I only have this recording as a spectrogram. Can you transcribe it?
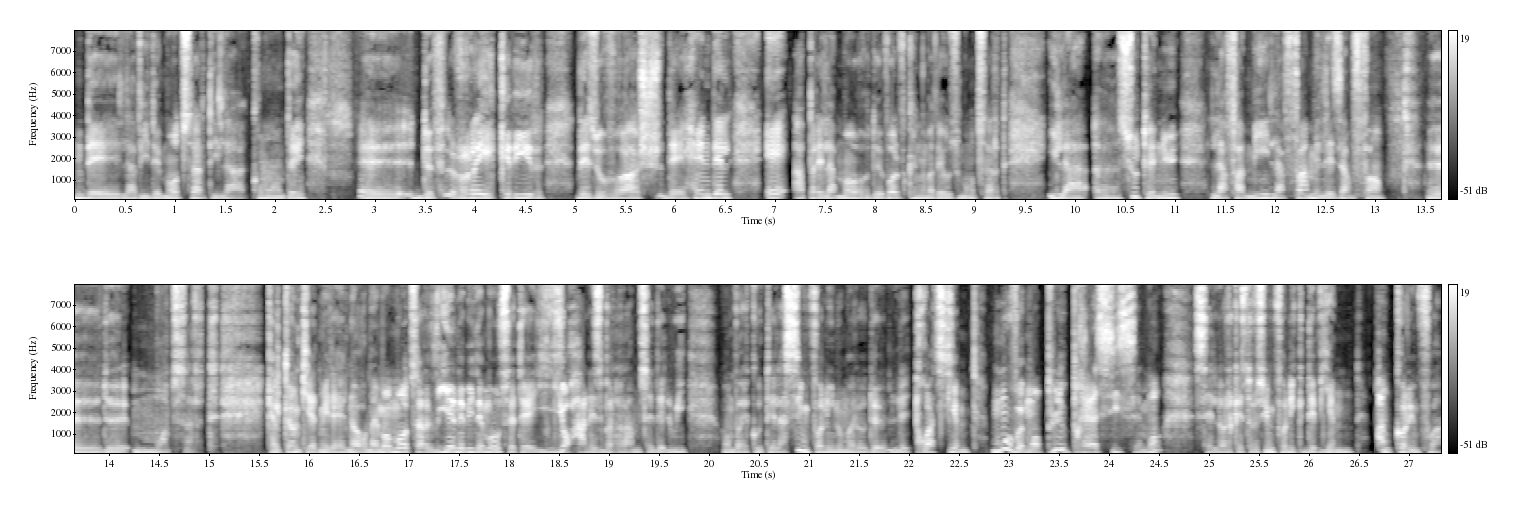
de la vie de Mozart, il a commandé euh, de réécrire des ouvrages de Handel et après la mort de Wolfgang Amadeus Mozart, il a euh, soutenu la famille, la femme et les enfants euh, de Mozart. Quelqu'un qui admirait énormément Mozart, bien évidemment, c'était Johannes Brahms. Et de lui, on va écouter la symphonie numéro 2, le troisième mouvement plus précisément. C'est l'orchestre symphonique de Vienne, encore une fois,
